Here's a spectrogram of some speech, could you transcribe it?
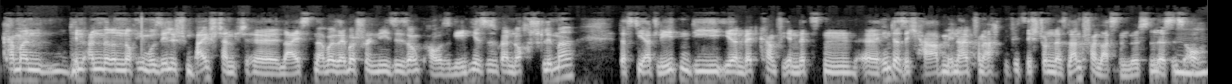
kann man den anderen noch immoselischen Beistand äh, leisten, aber selber schon in die Saisonpause gehen. Hier ist es sogar noch schlimmer, dass die Athleten, die ihren Wettkampf, ihren letzten äh, hinter sich haben, innerhalb von 48 Stunden das Land verlassen müssen. Das ist mhm. auch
